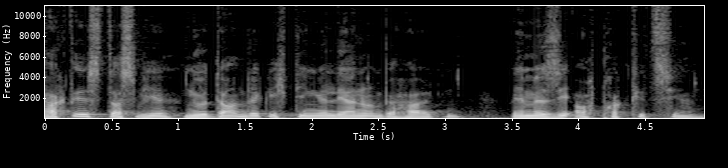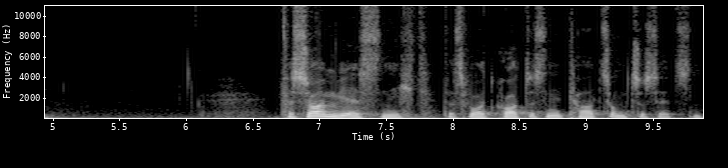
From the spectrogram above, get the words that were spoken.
Fakt ist, dass wir nur dann wirklich Dinge lernen und behalten, wenn wir sie auch praktizieren. Versäumen wir es nicht, das Wort Gottes in die Tat umzusetzen.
